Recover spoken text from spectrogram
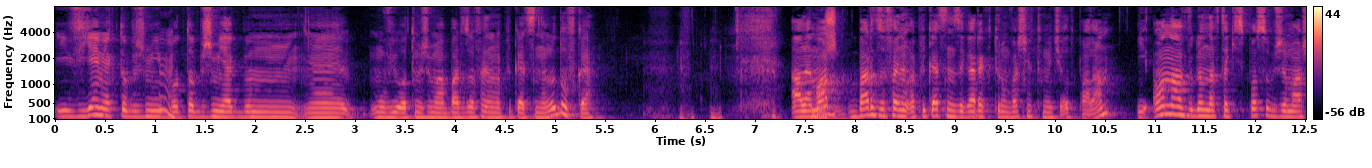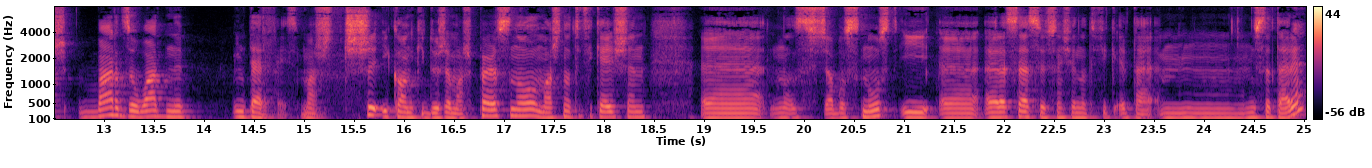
I wiem, jak to brzmi, hmm. bo to brzmi, jakbym e, mówił o tym, że ma bardzo fajną aplikację na lodówkę. Ale ma bardzo fajną aplikację na zegarek, którą właśnie w tym momencie odpalam. I ona wygląda w taki sposób, że masz bardzo ładny interfejs. Masz trzy ikonki duże, masz personal, masz notification, e, no, albo snoost i e, RSS-y, w sensie notifik- te mm, newslettery.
